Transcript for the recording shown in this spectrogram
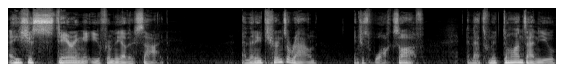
and he's just staring at you from the other side. And then he turns around and just walks off. And that's when it dawns on you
